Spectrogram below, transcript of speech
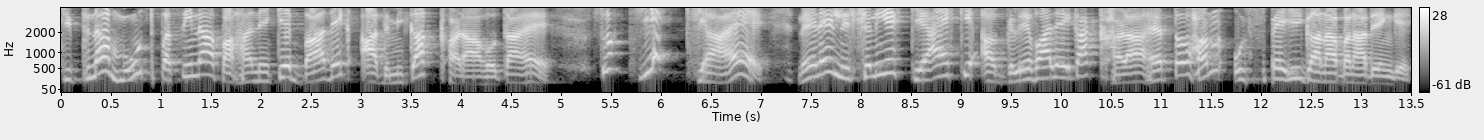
कितना मूत पसीना बहाने के बाद एक आदमी का खड़ा होता है। सो ये क्या है? नहीं नहीं लिटरली ये क्या है कि अगले वाले का खड़ा है तो हम उस पे ही गाना बना देंगे।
